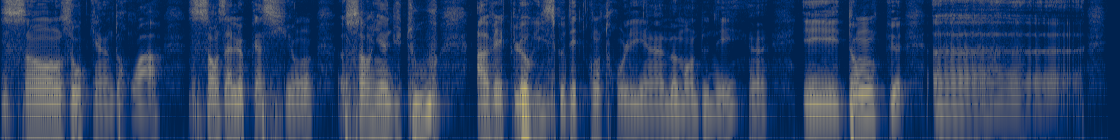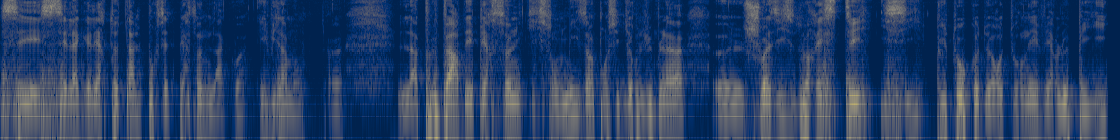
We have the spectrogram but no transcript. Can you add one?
sans aucun droit, sans allocation, sans rien du tout, avec le risque d'être contrôlée à un moment donné. Hein. Et donc, euh, c'est la galère totale pour cette personne-là, quoi, évidemment. Hein. La plupart des personnes qui sont mises en procédure Dublin euh, choisissent de rester ici plutôt que de retourner vers le pays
